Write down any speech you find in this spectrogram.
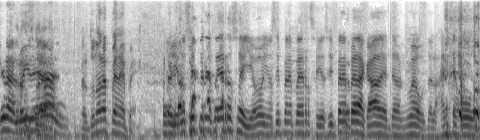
Mira, lo Pero, o sea, ideal. Pero tú no eres PNP. Pero yo no soy PNP de Rosselló, yo no soy PNP de Rosselló, yo soy PNP de acá, de, de los nuevos, de la gente joven.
